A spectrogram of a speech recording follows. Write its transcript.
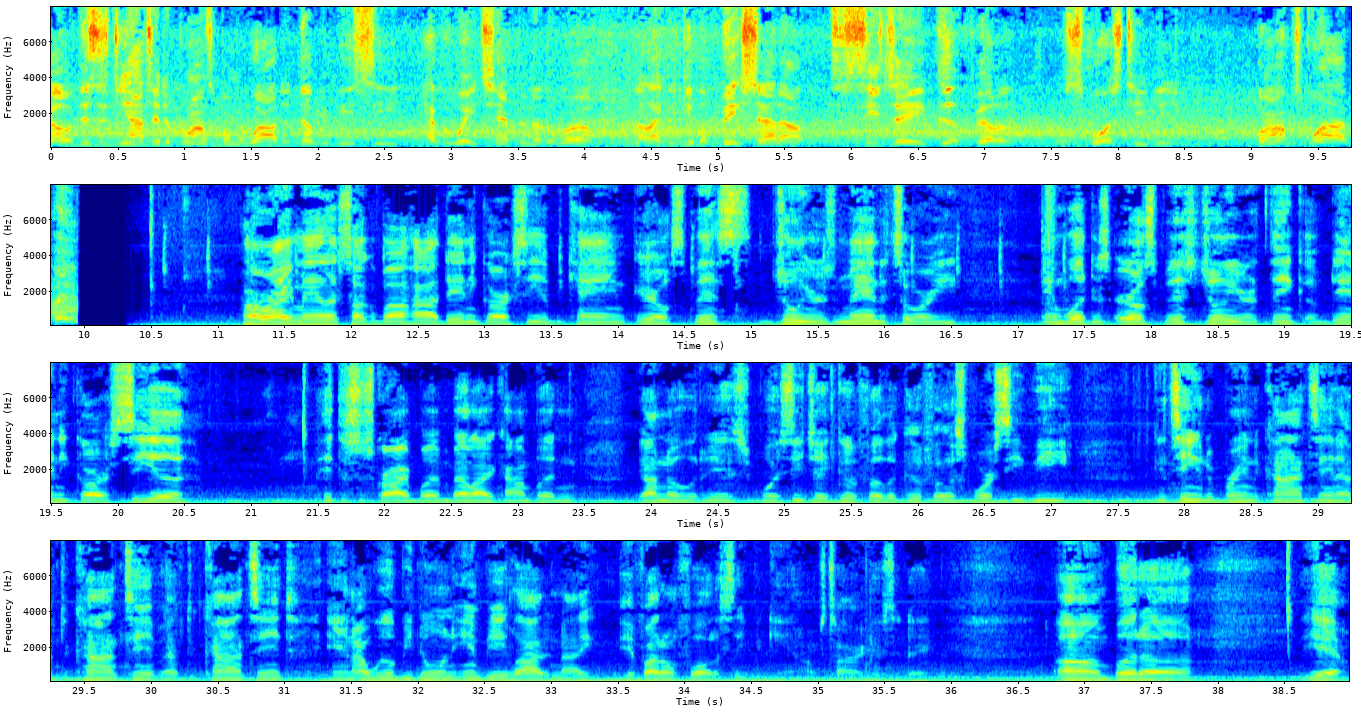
Yo, this is Deontay the Bronze Bomber Wild, the WBC heavyweight champion of the world. And I'd like to give a big shout out to CJ Goodfella, Sports TV. Bomb Squad, baby. All right, man, let's talk about how Danny Garcia became Errol Spence Jr.'s mandatory and what does Errol Spence Jr. think of Danny Garcia. Hit the subscribe button, bell icon button. Y'all know who it is. Your boy CJ Goodfella, Goodfella Sports TV continue to bring the content after content after content and I will be doing the NBA live tonight if I don't fall asleep again. I was tired yesterday. Um, but uh, yeah,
